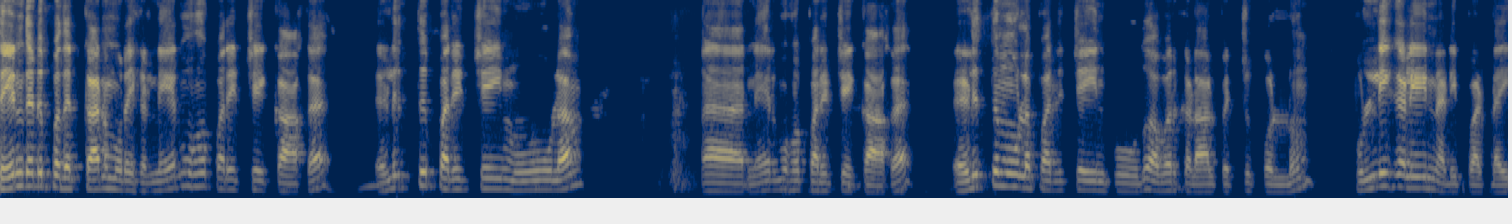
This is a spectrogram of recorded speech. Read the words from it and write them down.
தேர்ந்தெடுப்பதற்கான முறைகள். நேர்முக பரீட்சைக்காக எழுத்து பரீட்சை மூலம் நேர்முக பரீட்சைக்காக எழுத்து மூல பரீட்சையின் போது அவர்களால் பெற்றுக்கொள்ளும் புள்ளிகளின் அடிப்படை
